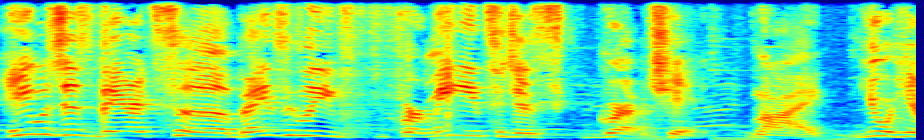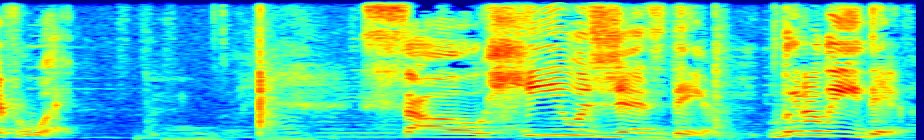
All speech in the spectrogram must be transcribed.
He was just there to basically for me to just grab a check. Like, you were here for what? So he was just there, literally there.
